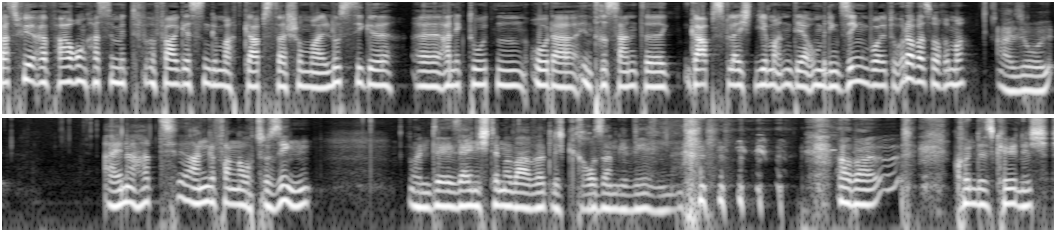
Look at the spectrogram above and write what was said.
was für Erfahrungen hast du mit Fahrgästen gemacht? Gab es da schon mal lustige äh, Anekdoten oder interessante? Gab es vielleicht jemanden, der unbedingt singen wollte oder was auch immer? Also einer hat angefangen auch zu singen und äh, seine Stimme war wirklich grausam gewesen. Aber Kunde ist König.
